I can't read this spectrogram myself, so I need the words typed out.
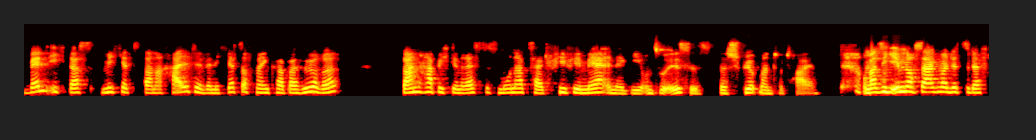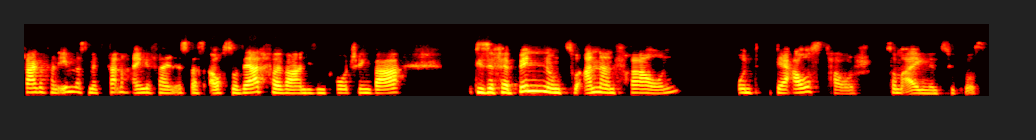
wenn ich das mich jetzt danach halte, wenn ich jetzt auf meinen Körper höre, dann habe ich den Rest des Monats halt viel, viel mehr Energie. Und so ist es. Das spürt man total. Und was ich eben noch sagen wollte zu der Frage von eben, was mir jetzt gerade noch eingefallen ist, was auch so wertvoll war an diesem Coaching, war diese Verbindung zu anderen Frauen und der Austausch zum eigenen Zyklus.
